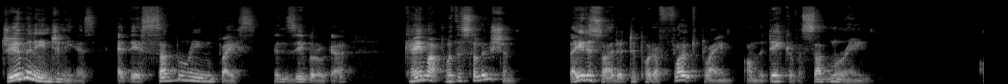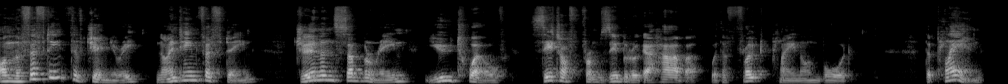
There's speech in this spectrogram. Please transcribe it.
German engineers at their submarine base in Zeebrugge came up with a solution. They decided to put a float plane on the deck of a submarine. On the 15th of January 1915, German submarine U-12 set off from Zeebrugge harbour with a float plane on board. The plan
